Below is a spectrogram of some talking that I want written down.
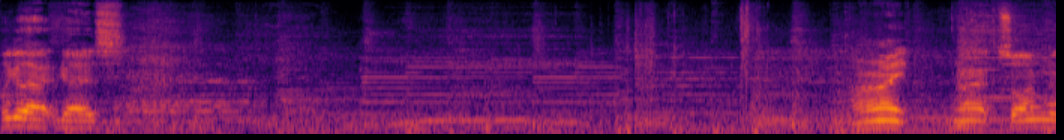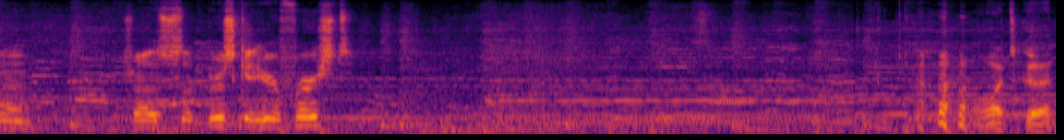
Look at that, guys. All right. All right, so I'm gonna try this brisket here first. Oh, it's good.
